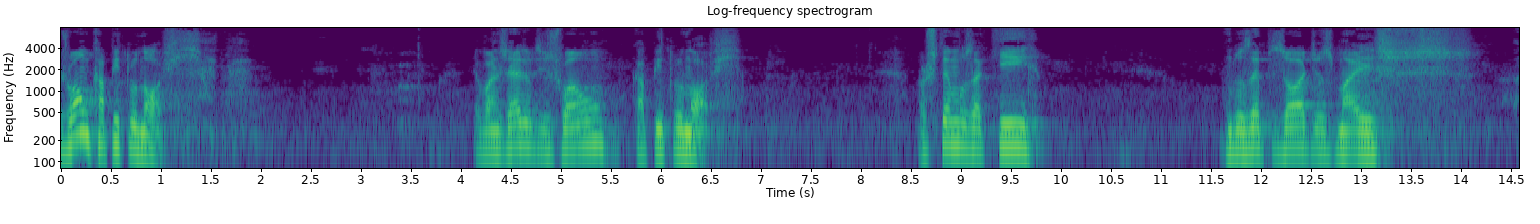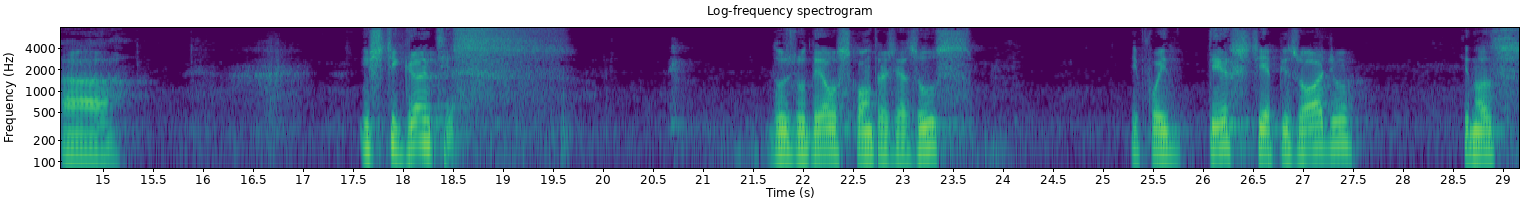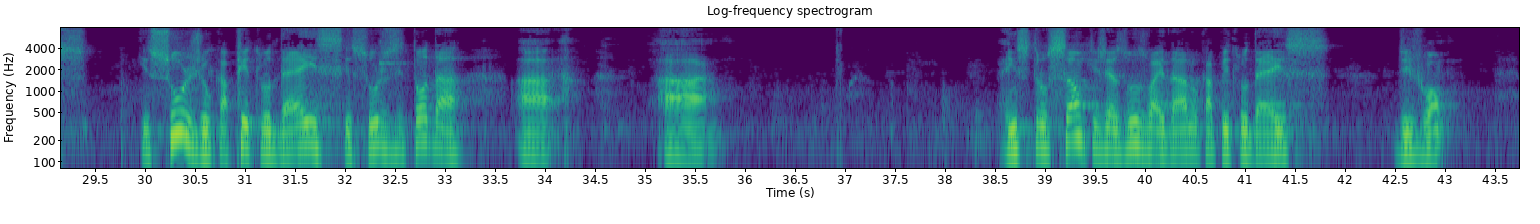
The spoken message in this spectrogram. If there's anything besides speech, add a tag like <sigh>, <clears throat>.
João capítulo 9. Evangelho de João capítulo 9. Nós temos aqui um dos episódios mais ah, instigantes dos judeus contra Jesus, e foi deste episódio que nós que surge o capítulo 10, que surge toda a, a, a instrução que Jesus vai dar no capítulo 10 de João.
